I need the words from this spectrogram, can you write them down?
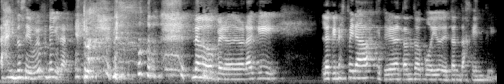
ay, no sé, voy a poner a llorar. no, pero de verdad que lo que no esperaba es que tuviera tanto apoyo de tanta gente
